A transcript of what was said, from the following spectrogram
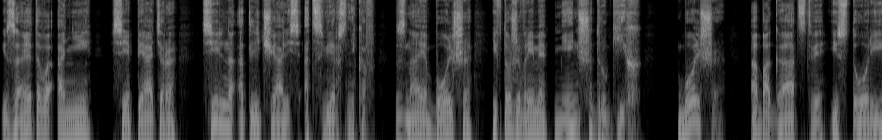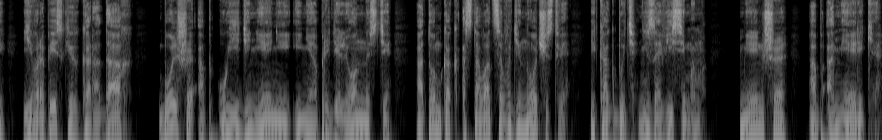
Из-за этого они, все пятеро, сильно отличались от сверстников, зная больше и в то же время меньше других. Больше о богатстве, истории, европейских городах, больше об уединении и неопределенности, о том, как оставаться в одиночестве и как быть независимым. Меньше об Америке,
